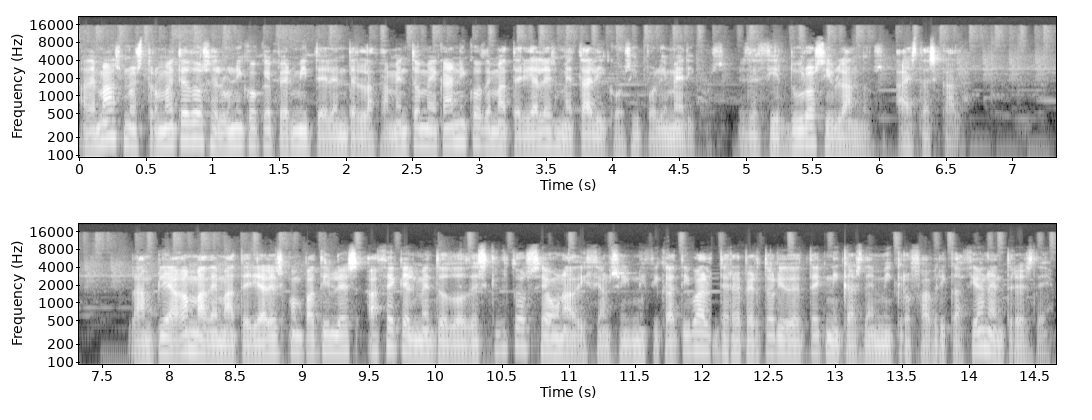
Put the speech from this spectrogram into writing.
Además, nuestro método es el único que permite el entrelazamiento mecánico de materiales metálicos y poliméricos, es decir, duros y blandos, a esta escala. La amplia gama de materiales compatibles hace que el método descrito sea una adición significativa de repertorio de técnicas de microfabricación en 3D.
